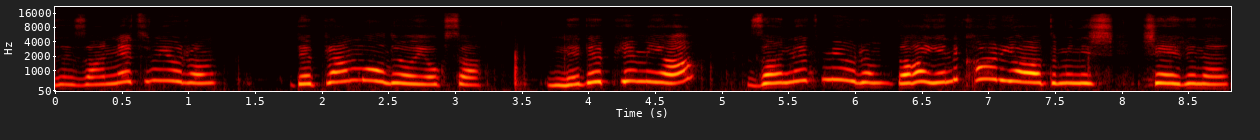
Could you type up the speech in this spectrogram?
Zannetmiyorum. Deprem mi oluyor yoksa? Ne depremi ya? Zannetmiyorum. Daha yeni kar yağdı Miniş şehrine.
